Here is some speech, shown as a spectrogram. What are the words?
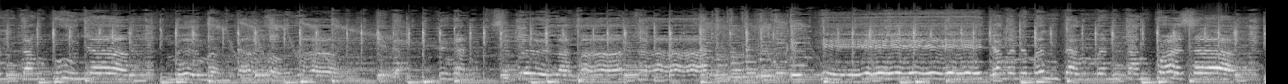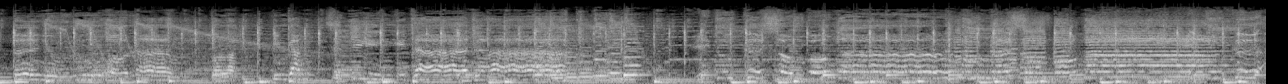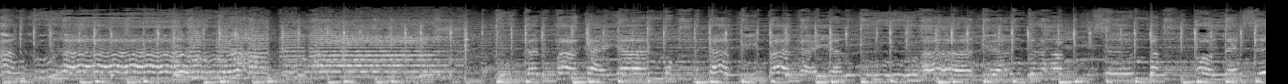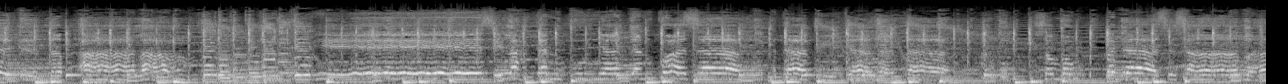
tentang punya memandang orang tidak dengan sebelah mata. Hei, jangan mentang-mentang kuasa menyuruh orang tolak pinggang setinggi dada. Itu kesombongan. biasa Tapi janganlah Sombong pada sesama.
